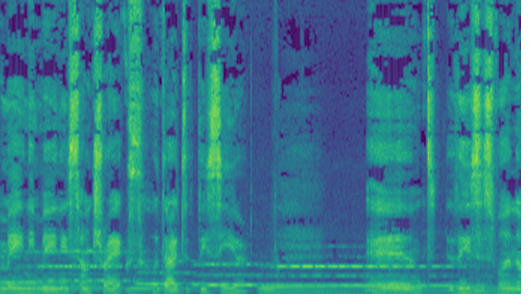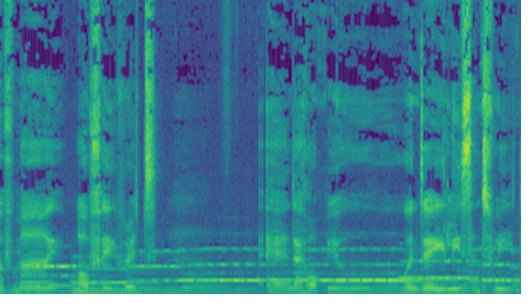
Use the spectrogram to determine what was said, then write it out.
many, many soundtracks who died this year. And this is one of my all favorites. And I hope you one day listen to it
